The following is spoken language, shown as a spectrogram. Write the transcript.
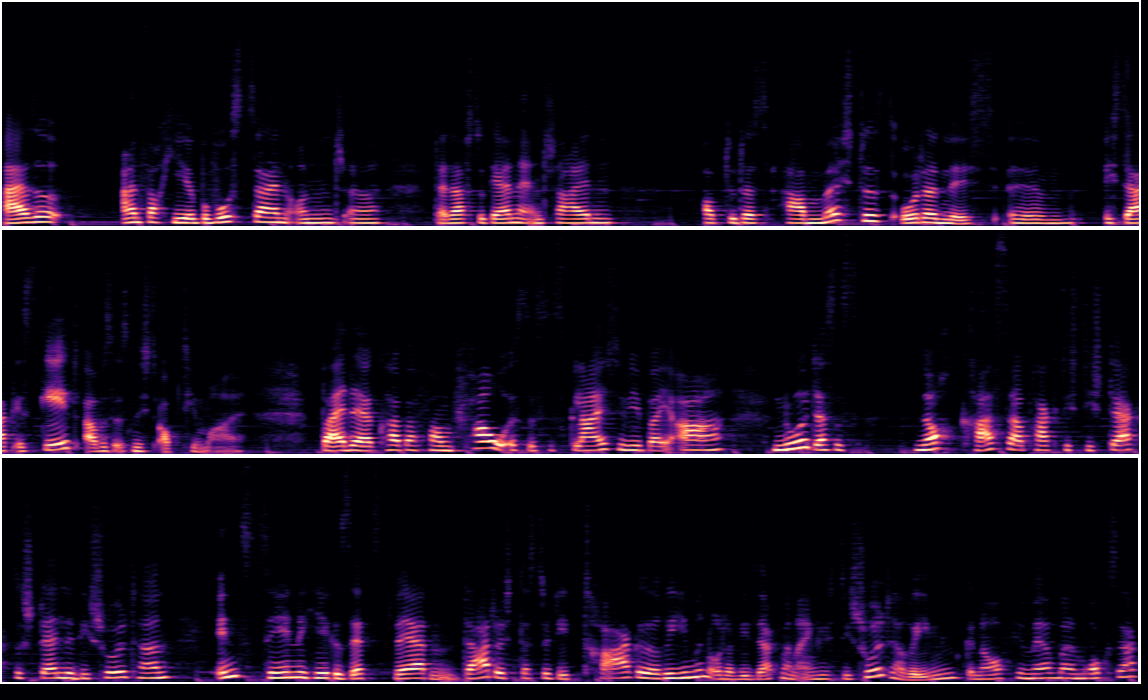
Also einfach hier bewusst sein und äh, da darfst du gerne entscheiden, ob du das haben möchtest oder nicht. Ähm, ich sage, es geht, aber es ist nicht optimal. Bei der Körperform V ist es das gleiche wie bei A, nur dass es noch krasser praktisch die stärkste Stelle, die Schultern, in Szene hier gesetzt werden. Dadurch, dass du die Trageriemen oder wie sagt man eigentlich die Schulterriemen, genau viel mehr beim Rucksack,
